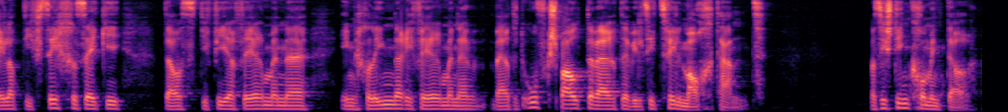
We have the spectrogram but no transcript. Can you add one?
relativ sicher sei, dass die vier Firmen in kleinere Firmen werden aufgespalten werden, weil sie zu viel Macht haben. Was ist dein Kommentar?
